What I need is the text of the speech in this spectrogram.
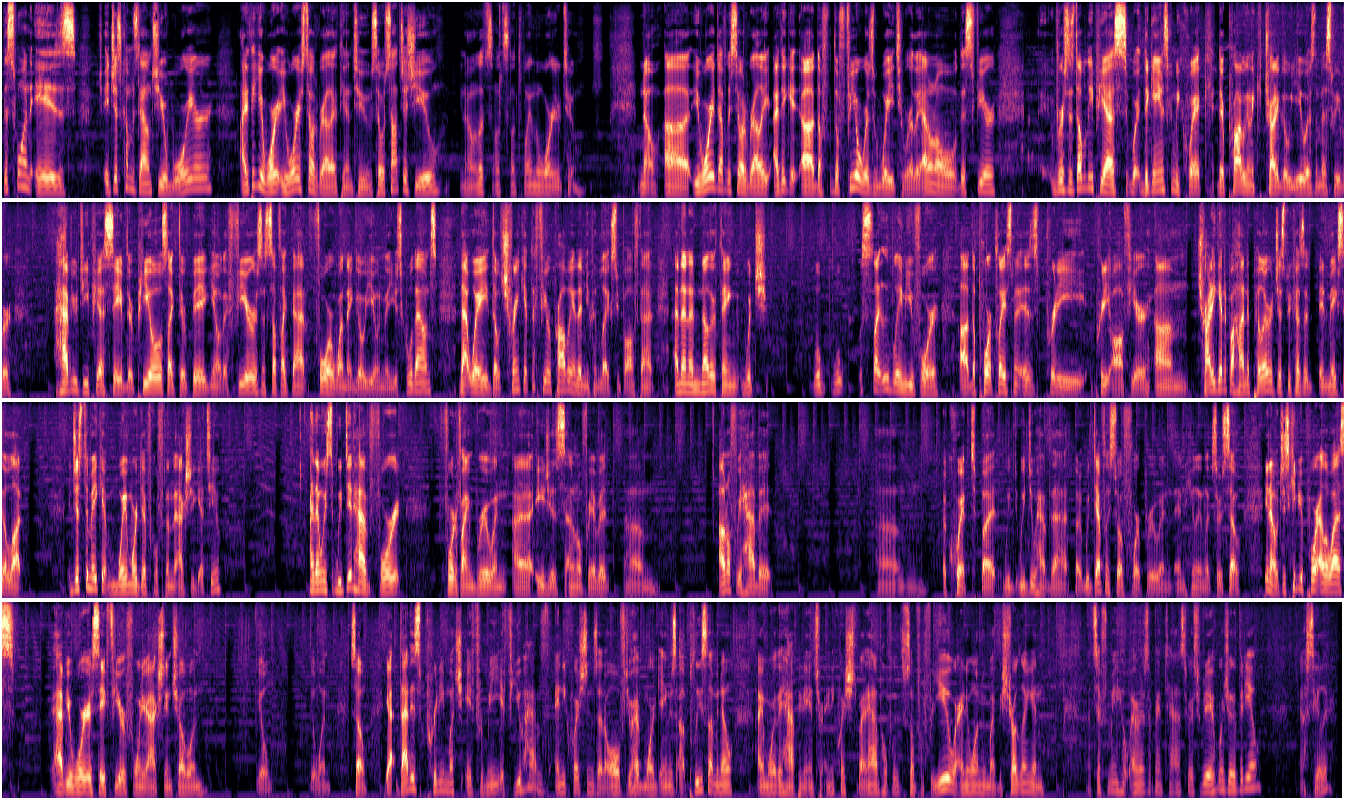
this one is it just comes down to your warrior I think your warrior, your warrior still had rally at the end too. So it's not just you. You know, let's let's let's blame the warrior too. No, uh, your warrior definitely still had rally. I think it, uh, the the fear was way too early. I don't know this fear versus double DPS. The game's gonna be quick. They're probably gonna try to go you as the Mistweaver. Have your DPS save their peels, like their big, you know, their fears and stuff like that for when they go you and they use cooldowns. That way they'll trinket the fear probably, and then you can leg sweep off that. And then another thing which we'll, we'll slightly blame you for. Uh, the port placement is pretty pretty off here. Um, try to get it behind a pillar just because it, it makes it a lot, just to make it way more difficult for them to actually get to you. And then we we did have fort fortifying brew and uh, ages. I don't know if we have it. Um, I don't know if we have it um, equipped, but we, we do have that. But we definitely still have Fort Brew and, and Healing Elixir. So, you know, just keep your port LOS have your warriors say fear for when you're actually in trouble and you'll you'll win. So yeah, that is pretty much it for me. If you have any questions at all, if you have more games, uh, please let me know. I'm more than happy to answer any questions you might have. Hopefully it's helpful for you or anyone who might be struggling. And that's it for me. Hope everyone has a fantastic rest of your day. Hope you enjoy the video. I'll see you later.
